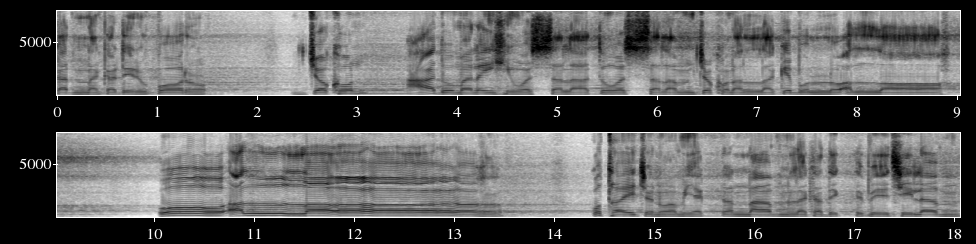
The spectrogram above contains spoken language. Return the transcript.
কান্নাকাটির পর যখন আদম আলাইহি ওয়াসালাম যখন আল্লাহকে বলল, আল্লাহ, ও আল্লাহ, কোথায় যেন আমি একটা নাম লেখা দেখতে পেয়েছিলাম?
